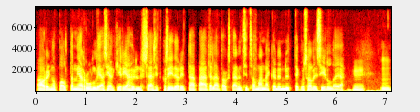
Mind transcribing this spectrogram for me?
auringon polttamia rullia siellä kirjahyllyssä ja sitten kun siitä yrittää päätellä, että onko tämä nyt sitten samannäköinen nyt kuin se oli silloin. Ja... Mm. Mm.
